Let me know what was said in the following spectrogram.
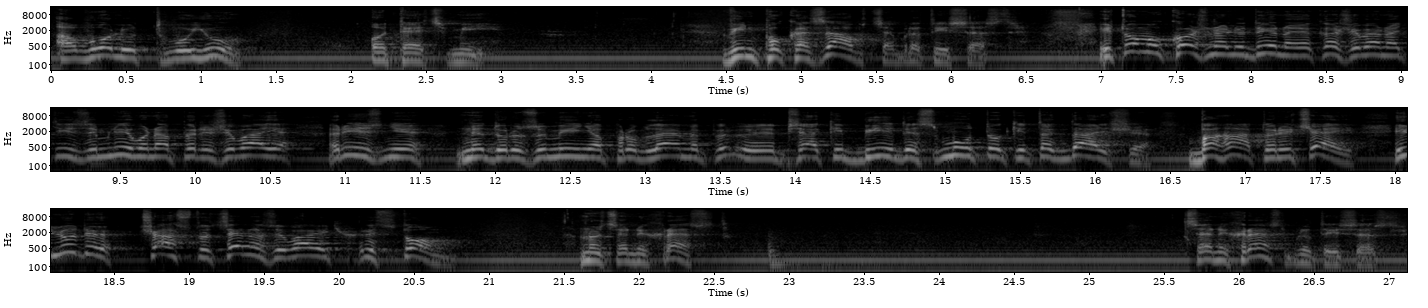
а волю Твою, Отець мій. Він показав це, брати і сестри. І тому кожна людина, яка живе на тій землі, вона переживає різні недорозуміння, проблеми, е, всякі біди, смуток і так далі. Багато речей. І люди часто це називають Христом. Але це не хрест. Це не хрест, брати і сестри.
